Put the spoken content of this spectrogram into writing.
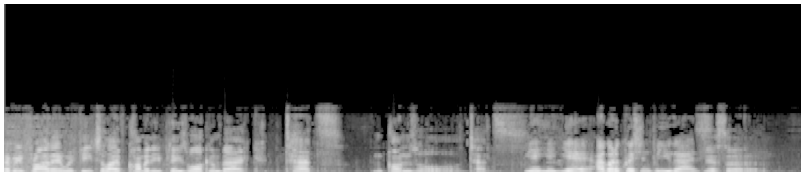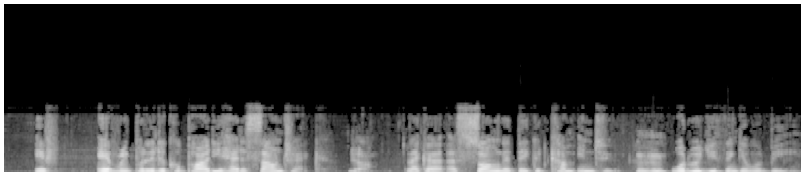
Every Friday we feature live comedy. Please welcome back Tats Nkonzo. Tats. Yeah, yeah, yeah. I got a question for you guys. Yes, sir. If every political party had a soundtrack, Yeah. like a, a song that they could come into, hmm what would you think it would be?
